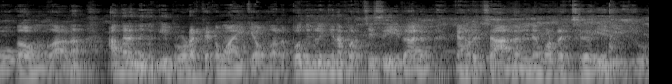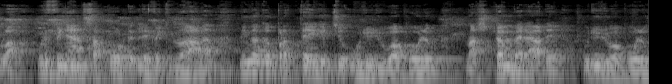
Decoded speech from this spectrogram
പോകാവുന്നതാണ്. അങ്ങനെ നിങ്ങൾക്ക് ഈ പ്രോഡക്റ്റൊക്കെ വാങ്ങിക്കാവുന്നതാണ് ഇപ്പോൾ നിങ്ങൾ ഇങ്ങനെ പർച്ചേസ് ചെയ്താലും ഞങ്ങളുടെ ചാനലിന് വളരെ ചെറിയ രീതിയിലുള്ള ഒരു ഫിനാൻസ് സപ്പോർട്ട് ലഭിക്കുന്നതാണ്. നിങ്ങൾക്ക് പ്രത്യേകിച്ച് ഒരു രൂപ പോലും നഷ്ടം വരാതെ ഒരു രൂപ പോലും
